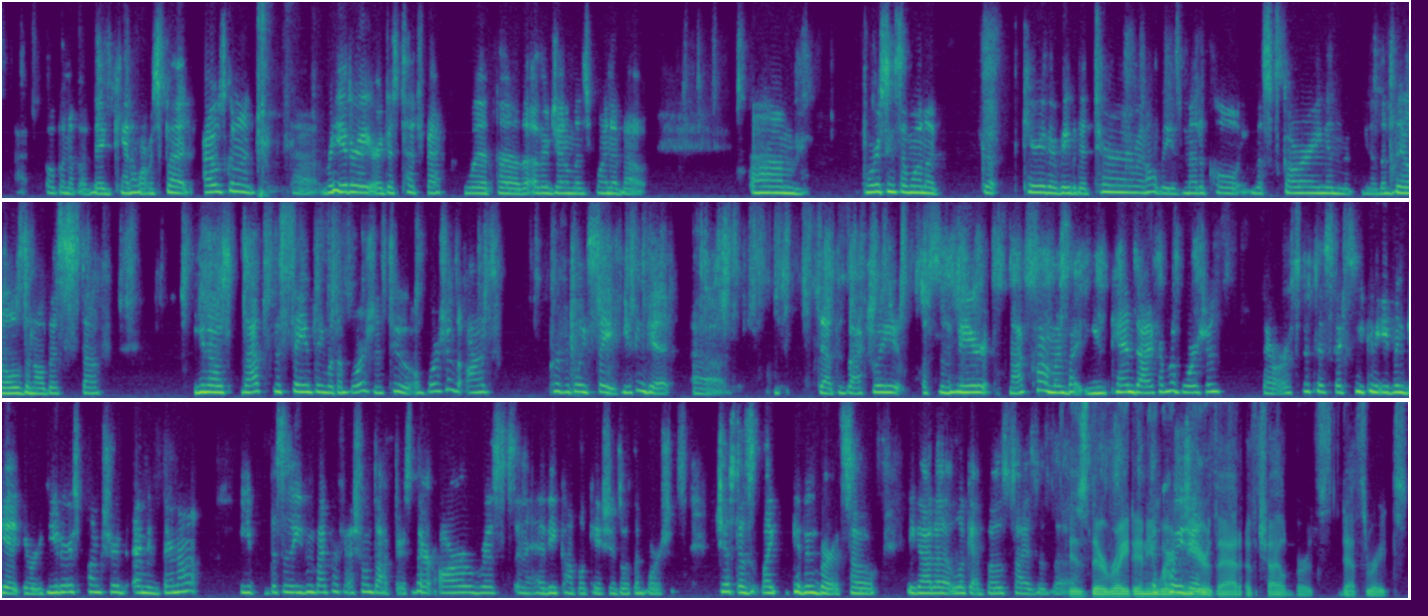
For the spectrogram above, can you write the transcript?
open up a big can of worms. But I was going to uh, reiterate or just touch back with uh, the other gentleman's point about um, forcing someone to go, carry their baby to term and all these medical, the scarring and you know the bills and all this stuff. You know, that's the same thing with abortions too. Abortions aren't perfectly safe. You can get uh, death is actually a severe. It's not common, but you can die from abortions there are statistics you can even get your uterus punctured i mean they're not this is even by professional doctors there are risks and heavy complications with abortions just as like giving birth so you got to look at both sides of the Is their rate anywhere Equation. near that of childbirth death rates?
